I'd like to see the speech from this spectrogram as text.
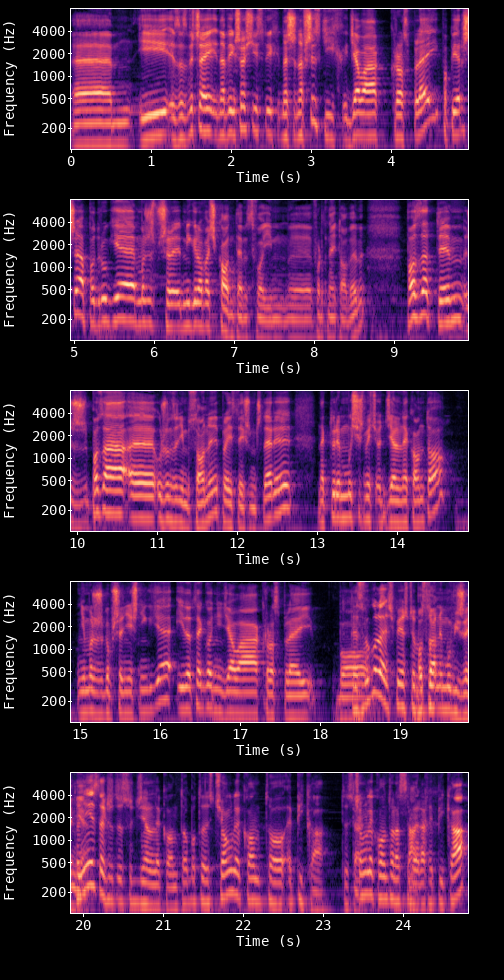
Em, I zazwyczaj na większości z tych, znaczy na wszystkich działa crossplay, po pierwsze, a po drugie możesz przemigrować kontem swoim e, Fortnite'owym. Poza tym, poza e, urządzeniem Sony, PlayStation 4, na którym musisz mieć oddzielne konto, nie możesz go przenieść nigdzie i do tego nie działa crossplay, bo... To jest w ogóle śmieszne, bo to- Sony mówi, że To nie. nie jest tak, że to jest oddzielne konto, bo to jest ciągle konto Epika. To jest Tak. ciągle konto na serwerach Epika,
